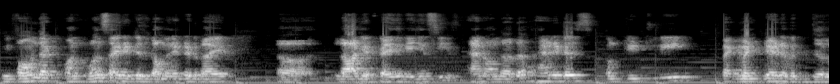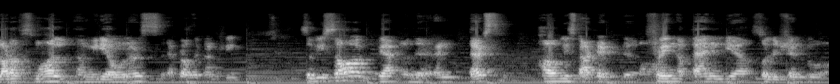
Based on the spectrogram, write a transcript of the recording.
we found that on one side it is dominated by uh, large advertising agencies, and on the other hand, it is completely fragmented with a lot of small uh, media owners across the country. So we saw a gap there, and that's how we started uh, offering a pan-India solution to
